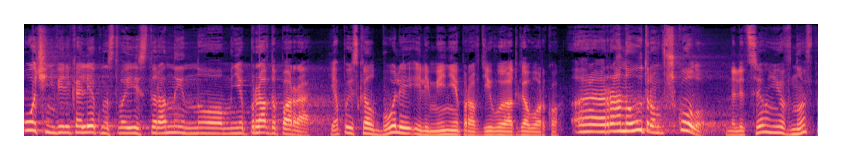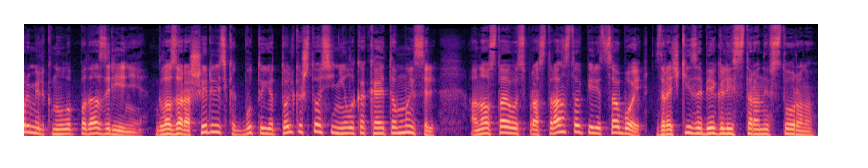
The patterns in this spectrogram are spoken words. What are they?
очень великолепно с твоей стороны, но мне правда пора. Я поискал более или менее правдивую отговорку. «Э, Рано утром в школу. На лице у нее вновь промелькнуло подозрение. Глаза расширились, как будто ее только что осенила какая-то мысль. Она уставилась в пространство перед собой. Зрачки забегали из стороны в сторону.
